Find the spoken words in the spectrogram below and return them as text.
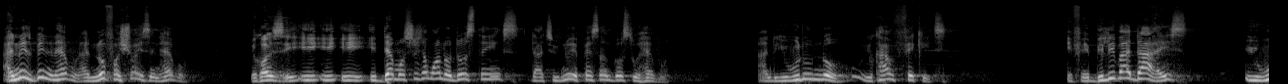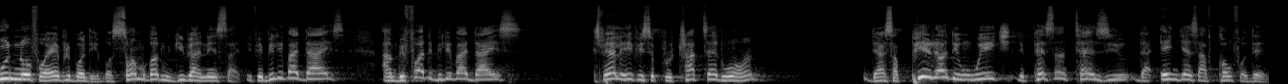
I know he's been in heaven. I know for sure he's in heaven. Because he, he, he, he demonstrated one of those things that you know a person goes to heaven. And you wouldn't know. You can't fake it. If a believer dies, you wouldn't know for everybody, but some God will give you an insight. If a believer dies, and before the believer dies, especially if it's a protracted one, there's a period in which the person tells you that angels have come for them.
